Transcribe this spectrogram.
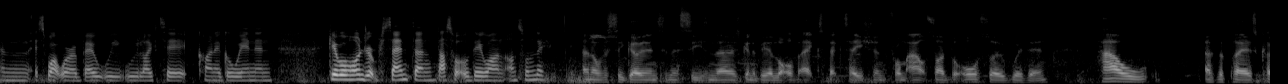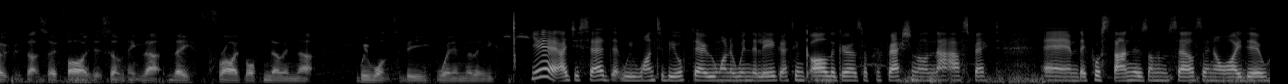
um, it's what we're about. We, we like to kind of go in and give 100% and that's what we'll do on, on Sunday. And obviously going into this season there is going to be a lot of expectation from outside but also within. How have the players coped with that so far? Is it something that they thrive off knowing that we want to be winning the league? Yeah, as you said, that we want to be up there, we want to win the league. I think all the girls are professional in that aspect. Um, they put standards on themselves, I know I do,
